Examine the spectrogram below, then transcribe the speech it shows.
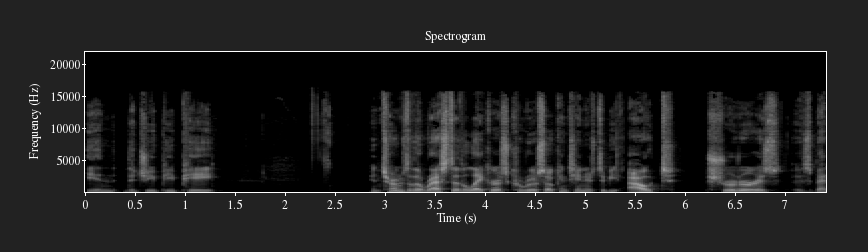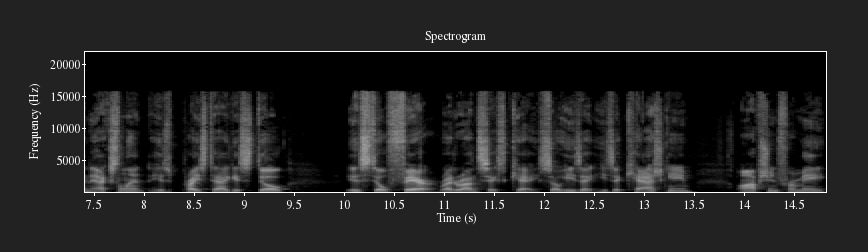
in the GPP. In terms of the rest of the Lakers, Caruso continues to be out. Schroeder is, has been excellent. His price tag is still is still fair, right around 6K. So he's a he's a cash game option for me,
